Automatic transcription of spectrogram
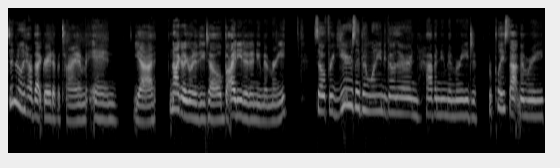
didn't really have that great of a time. And yeah, not gonna go into detail, but I needed a new memory. So for years, I've been wanting to go there and have a new memory to replace that memory.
